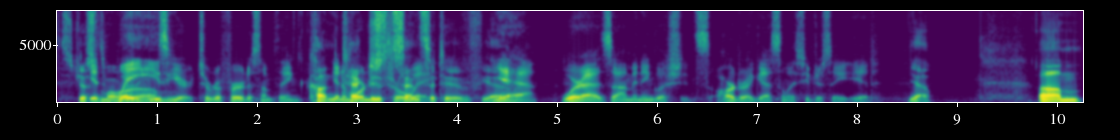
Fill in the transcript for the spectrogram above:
It's just more, way um, easier to refer to something in a more neutral way. sensitive yeah Yeah. Whereas um, in English, it's harder, I guess, unless you just say it. yeah um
